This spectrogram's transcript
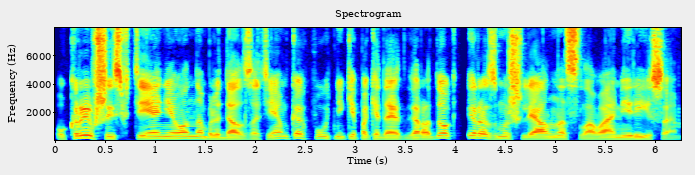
Укрывшись в тени, он наблюдал за тем, как путники покидают городок и размышлял над словами Риса.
